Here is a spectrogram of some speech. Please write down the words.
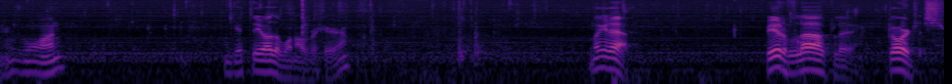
There's one. Get the other one over here. Look at that. Beautiful. Lovely. Gorgeous.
